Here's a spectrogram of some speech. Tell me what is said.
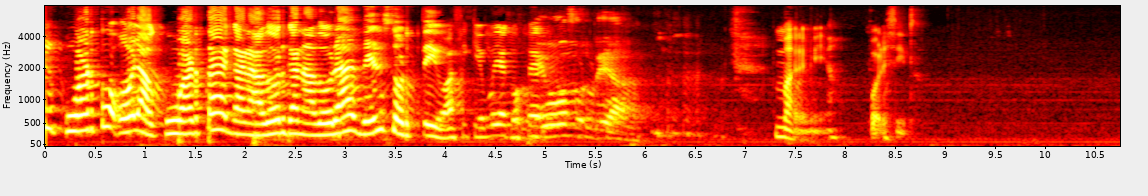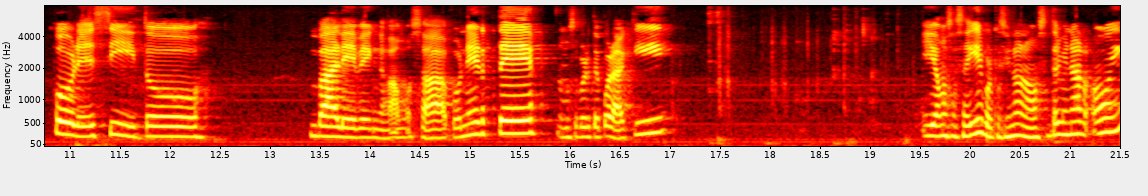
el cuarto o la cuarta ganador, ganadora del sorteo. Así que voy a coger... Sorteo, sortea. Madre mía, pobrecito. Pobrecito. Vale, venga, vamos a ponerte. Vamos a ponerte por aquí. Y vamos a seguir porque si no, no vamos a terminar hoy.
